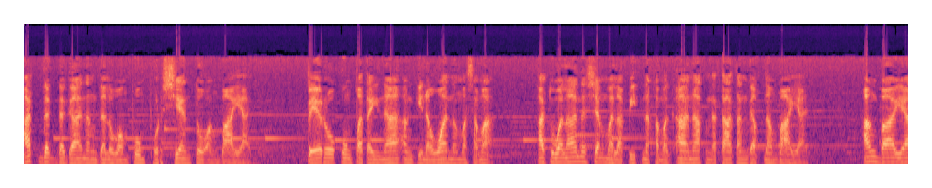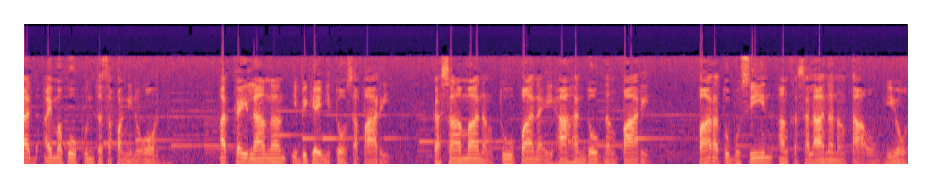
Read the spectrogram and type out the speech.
at dagdagan ng 20% ang bayad. Pero kung patay na ang ginawa ng masama at wala na siyang malapit na kamag-anak na tatanggap ng bayad, ang bayad ay mapupunta sa Panginoon at kailangang ibigay ito sa pari kasama ng tupa na ihahandog ng pari para tubusin ang kasalanan ng taong iyon.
